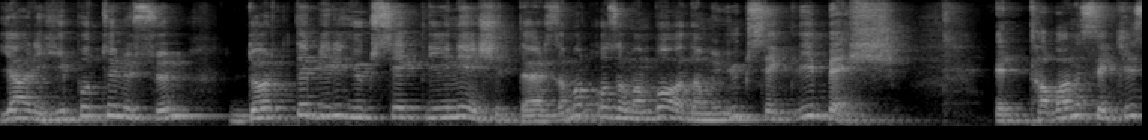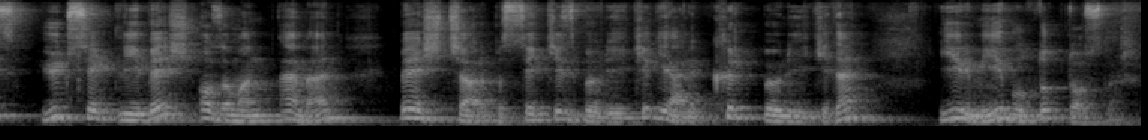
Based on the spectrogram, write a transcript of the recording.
Yani hipotenüsün dörtte biri yüksekliğini eşit her zaman. O zaman bu adamın yüksekliği 5. E tabanı 8, yüksekliği 5. O zaman hemen 5 çarpı 8 bölü 2 yani 40 bölü 2'den 20'yi bulduk dostlar.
